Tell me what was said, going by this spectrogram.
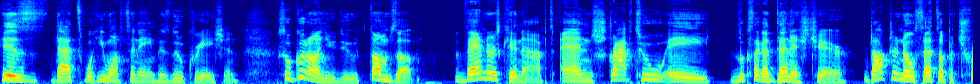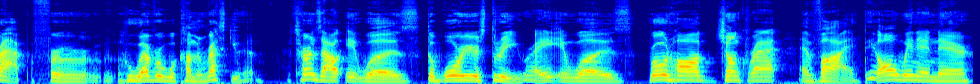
his that's what he wants to name his new creation so good on you dude thumbs up Vander's kidnapped and strapped to a looks like a dentist chair. Dr. No sets up a trap for whoever will come and rescue him. It turns out it was the Warriors 3, right? It was Roadhog, Junkrat, and Vi. They all went in there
